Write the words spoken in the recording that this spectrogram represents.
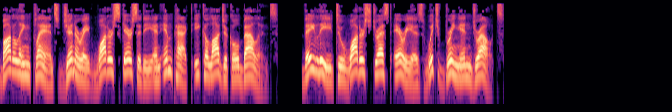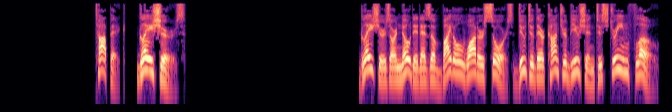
Bottling plants generate water scarcity and impact ecological balance. They lead to water-stressed areas which bring in droughts. Topic: Glaciers Glaciers are noted as a vital water source due to their contribution to stream flow.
